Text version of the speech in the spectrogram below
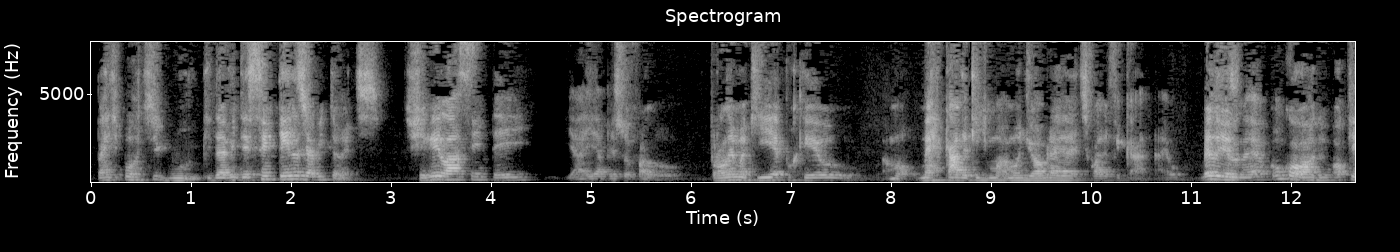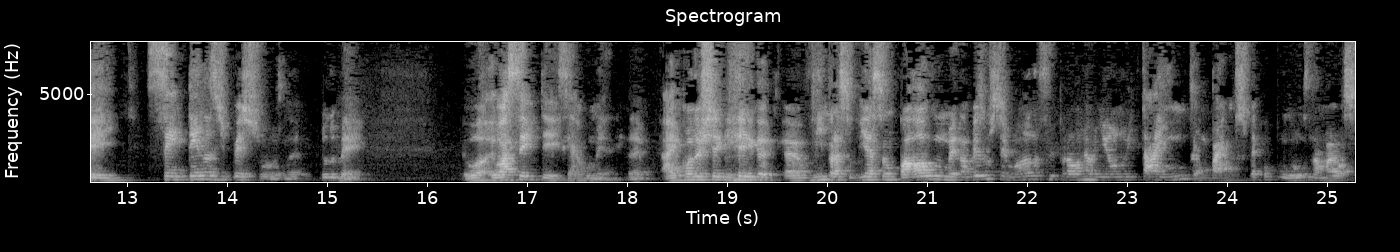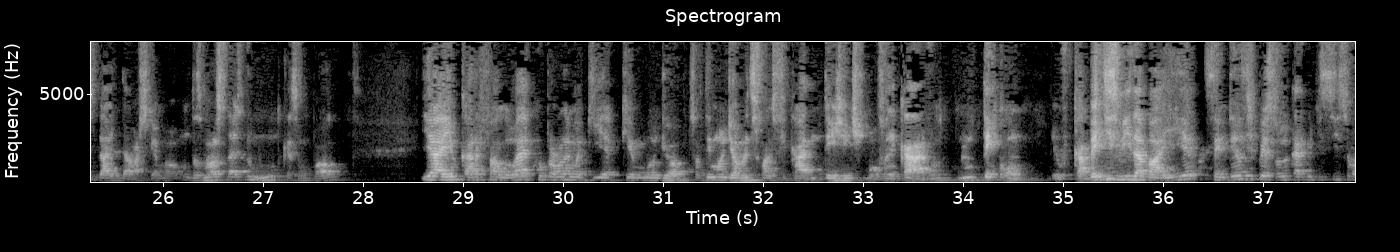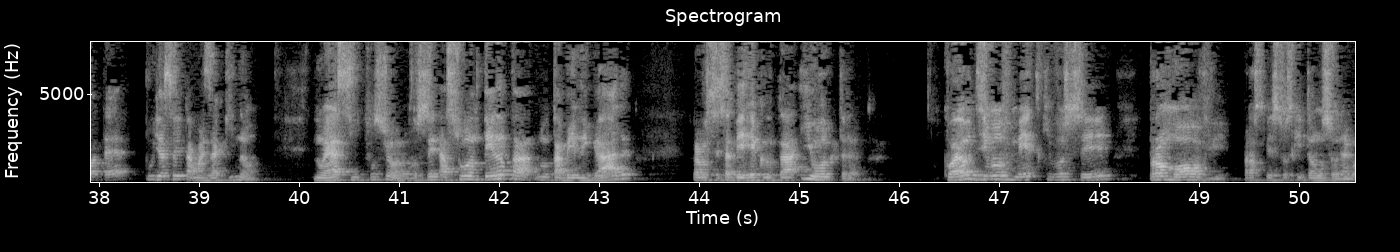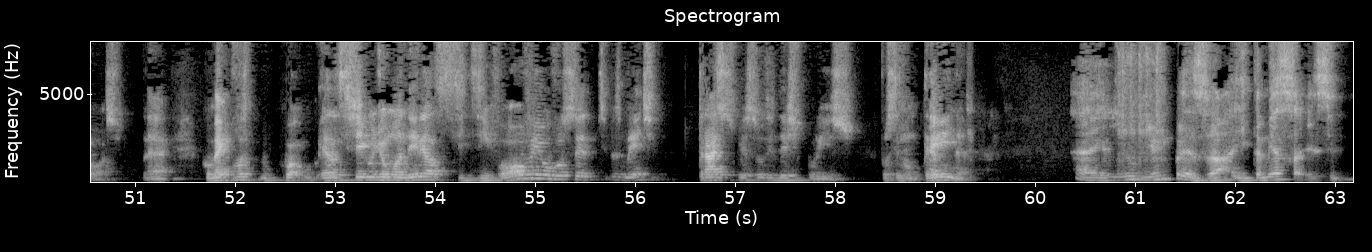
perto de Porto Seguro, que devem ter centenas de habitantes. Cheguei lá, sentei, e aí a pessoa falou: o problema aqui é porque eu, o mercado aqui de mão de obra é desqualificado. Aí eu, beleza, né? Eu concordo, ok. Centenas de pessoas, né? Tudo bem. Eu, eu aceitei esse argumento, né? Aí quando eu cheguei, eu vim para subir a São Paulo, na mesma semana fui para uma reunião no Itaim, que é um bairro super populoso, na maior cidade, da, acho que é uma das maiores cidades do mundo, que é São Paulo. E aí o cara falou, é porque o problema aqui é porque mão de obra, só tem mão de obra desqualificada, não tem gente boa. Eu falei, cara, não, tem como. Eu acabei de vir da Bahia, centenas de pessoas, o cara me disse isso, eu até pude aceitar, mas aqui não. Não é assim que funciona. Você, a sua antena tá, não está bem ligada para você saber recrutar. E outra, qual é o desenvolvimento que você promove para as pessoas que estão no seu negócio? Né? Como é que você, elas chegam de uma maneira, elas se desenvolvem ou você simplesmente traz as pessoas e deixa por isso? Você não treina? É, e, e o empresário, e também essa, esse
